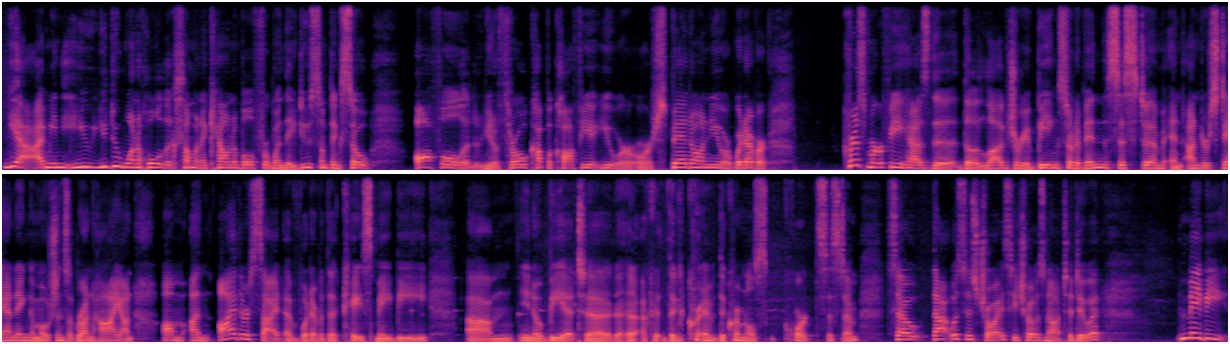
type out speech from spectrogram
yeah, I mean, you you do want to hold someone accountable for when they do something so awful and you know throw a cup of coffee at you or, or spit on you or whatever Chris Murphy has the the luxury of being sort of in the system and understanding emotions that run high on um, on either side of whatever the case may be. Um, you know, be it uh, uh, the the criminal court system. So that was his choice. He chose not to do it maybe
